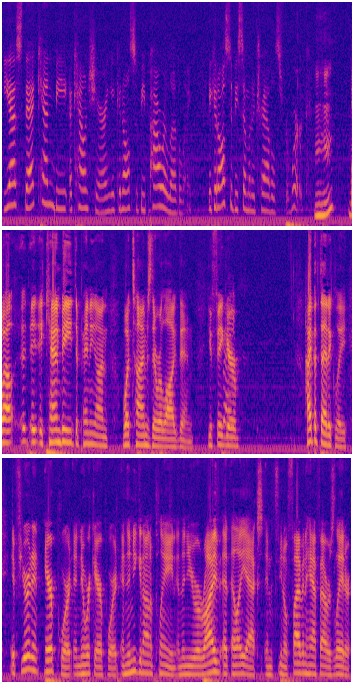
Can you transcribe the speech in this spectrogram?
yes, that can be account sharing. It can also be power leveling. It could also be someone who travels for work. Mm hmm Well, it, it, it can be depending on what times they were logged in. You figure, Right. Hypothetically, if you're at an airport, at Newark Airport, and then you get on a plane, and then you arrive at LAX, and you know five and a half hours later,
